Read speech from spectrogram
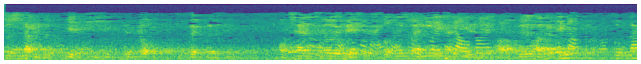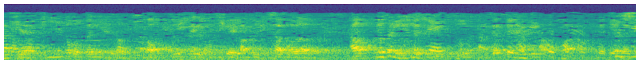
就是让你的脸皮跟肉不。会分离哦，现在各位可以手伸出来捏捏看自己的脸哦，觉得好像哎，就拉起来皮肉分离了哦，就是这个东西可以帮助你效果了。好，优胜肽萃取就是我们讲的抗老化，这些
